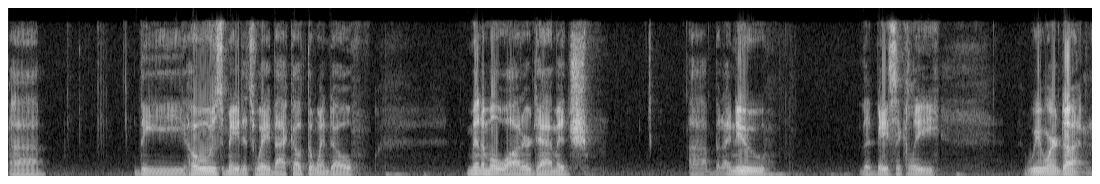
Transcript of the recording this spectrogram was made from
uh, the hose made its way back out the window. Minimal water damage, uh, but I knew that basically we weren't done.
